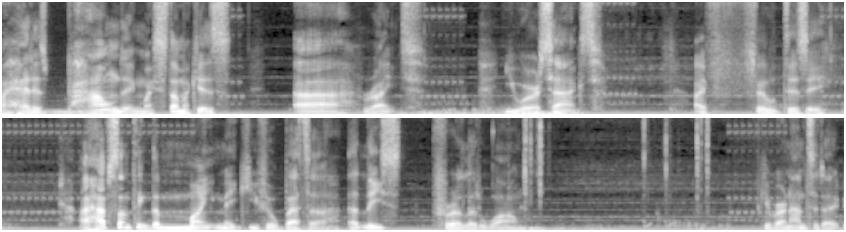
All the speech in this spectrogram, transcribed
My head is pounding. My stomach is... Ah, right. You were attacked. I feel dizzy. I have something that might make you feel better, at least for a little while. Give her an antidote.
